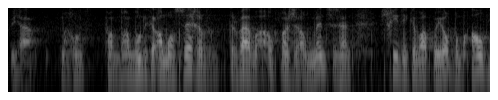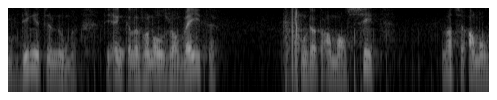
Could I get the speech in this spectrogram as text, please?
ja, maar goed, wat, moet ik er allemaal zeggen? Terwijl we ook maar zelf mensen zijn, schiet ik er wat mee op om al die dingen te noemen. Die enkele van ons wel weten. Hoe dat allemaal zit. Wat ze allemaal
